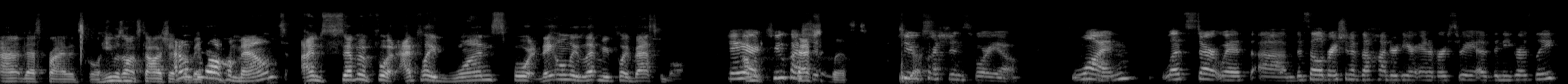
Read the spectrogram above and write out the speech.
Uh, that's private school. He was on scholarship. I for don't baseball. throw off a mound. I'm seven foot. I played one sport. They only let me play basketball. Jay I'm Hare, a two questions. Specialist. Two Yes. questions for you. One, let's start with um, the celebration of the 100 year anniversary of the Negroes League.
